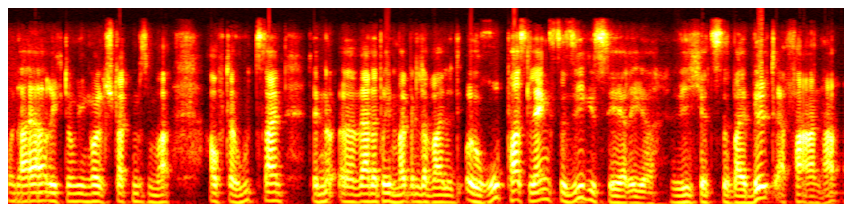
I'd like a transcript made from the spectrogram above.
Von daher Richtung Ingolstadt müssen wir auf der Hut sein, denn äh, Werder Bremen hat mittlerweile Europas längste Siegesserie, wie ich jetzt bei Bild erfahren habe,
